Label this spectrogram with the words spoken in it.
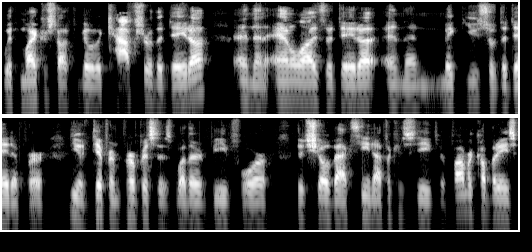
with Microsoft to be able to capture the data and then analyze the data and then make use of the data for you know different purposes, whether it be for to show vaccine efficacy to pharma companies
